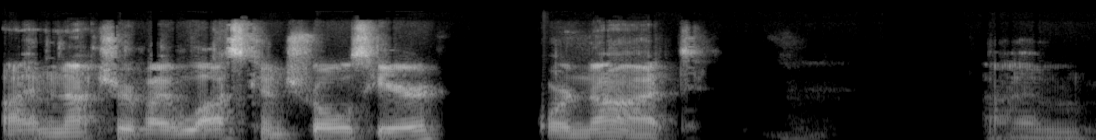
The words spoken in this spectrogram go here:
I'm not sure if I've lost controls here or not. Um,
